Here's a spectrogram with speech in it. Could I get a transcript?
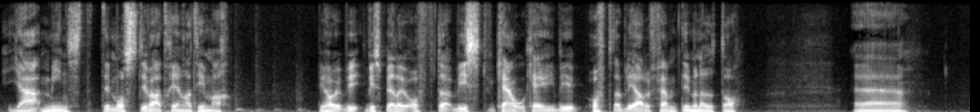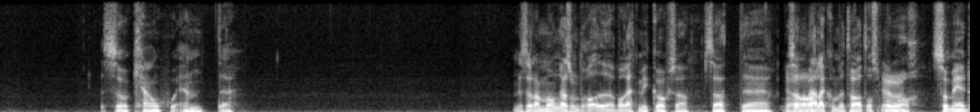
Ja, minst. Det måste ju vara 300 timmar. Vi, har, vi, vi spelar ju ofta... Visst, kanske okej. vi ofta blir det 50 minuter. Eh, så kanske inte. Men så är det många som drar över rätt mycket också. Så att... Eh, och sen Ja. har vi alla kommentatorspår Ja. som är...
